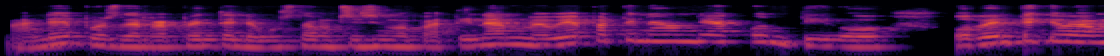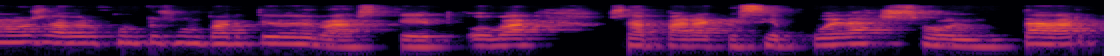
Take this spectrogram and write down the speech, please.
¿Vale? Pues de repente le gusta muchísimo patinar, me voy a patinar un día contigo, o vente que vamos a ver juntos un partido de básquet, o va, o sea, para que se pueda soltar,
